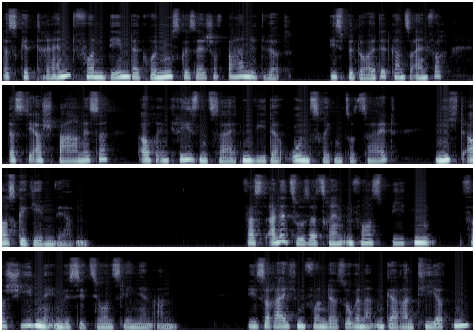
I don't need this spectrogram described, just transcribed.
das getrennt von dem der Gründungsgesellschaft behandelt wird. Dies bedeutet ganz einfach, dass die Ersparnisse auch in Krisenzeiten wie der unsrigen zurzeit nicht ausgegeben werden. Fast alle Zusatzrentenfonds bieten verschiedene Investitionslinien an. Diese reichen von der sogenannten garantierten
